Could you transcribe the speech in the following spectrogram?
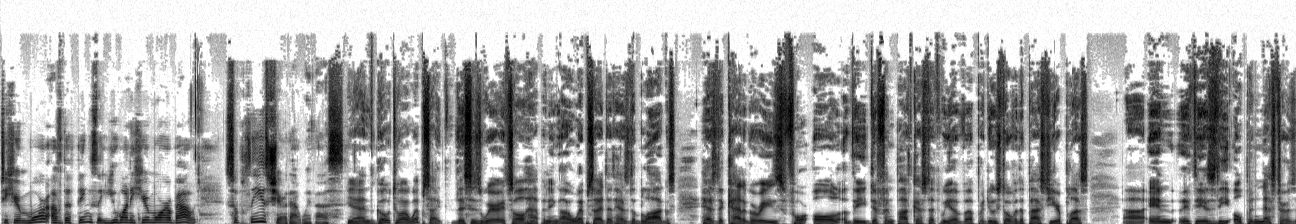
to hear more of the things that you want to hear more about. So please share that with us. Yeah, and go to our website. This is where it's all happening. Our website that has the blogs, has the categories for all the different podcasts that we have uh, produced over the past year plus. Uh, and it is the Open Nesters,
